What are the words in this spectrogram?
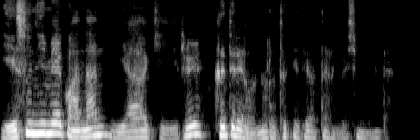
예수님에 관한 이야기를 그들의 언어로 듣게 되었다는 것입니다.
